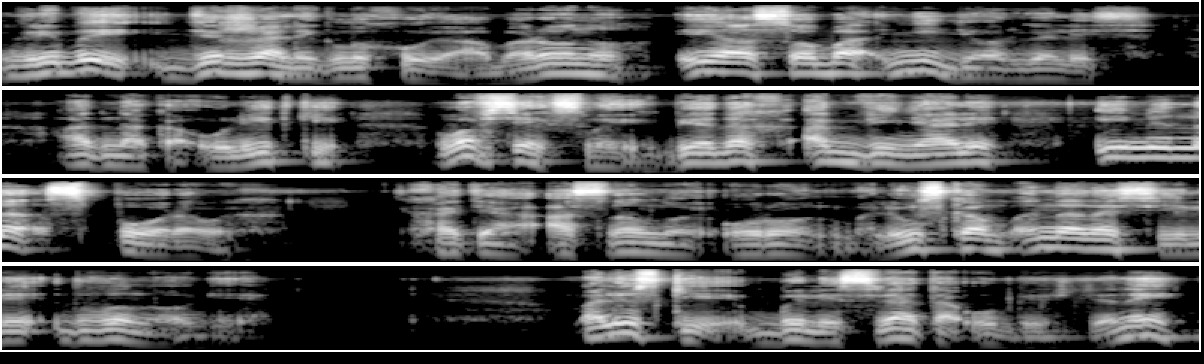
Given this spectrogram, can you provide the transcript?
Грибы держали глухую оборону и особо не дергались. Однако улитки во всех своих бедах обвиняли именно споровых, хотя основной урон моллюскам наносили двуногие. Моллюски были свято убеждены,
